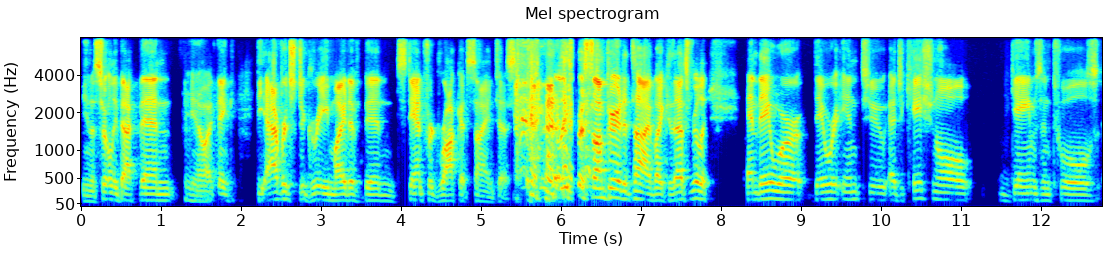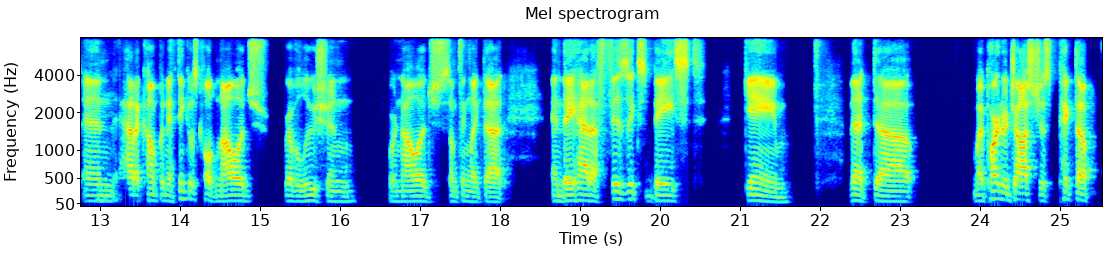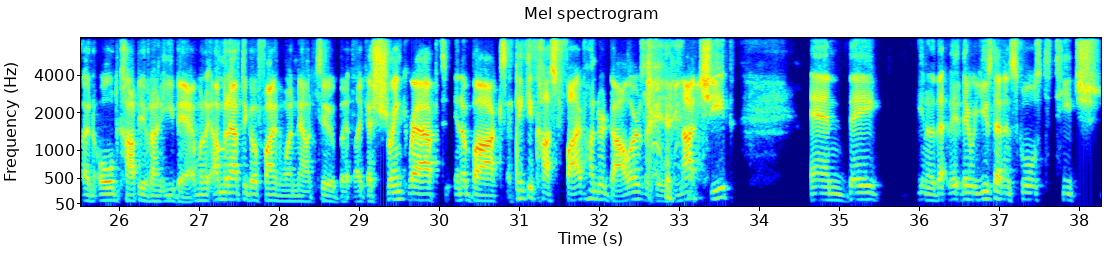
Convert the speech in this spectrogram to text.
you know certainly back then you know mm-hmm. I think the average degree might have been Stanford rocket scientist, at least for some period of time. Like that's really, and they were they were into educational games and tools and had a company. I think it was called Knowledge Revolution or Knowledge something like that, and they had a physics based game that uh, my partner Josh just picked up an old copy of it on eBay. I'm gonna I'm gonna have to go find one now too. But like a shrink wrapped in a box. I think it cost five hundred dollars. Like it was not cheap. And they, you know, that they, they were used that in schools to teach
